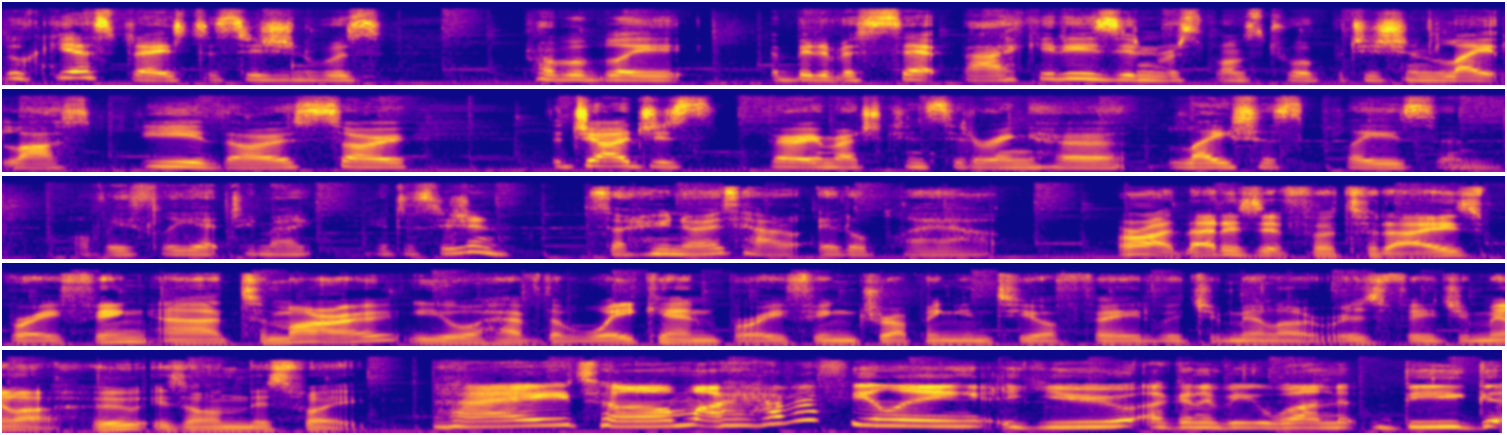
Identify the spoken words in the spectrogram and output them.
Look, yesterday's decision was probably a bit of a setback. It is in response to a petition late last year, though, so the judge is very much considering her latest pleas and obviously yet to make a decision. So who knows how it'll play out. All right, that is it for today's briefing. Uh, tomorrow, you'll have the weekend briefing dropping into your feed with Jamila Rizvi. Jamila, who is on this week? Hey, Tom. I have a feeling you are going to be one big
